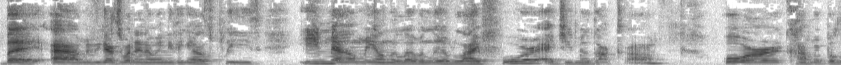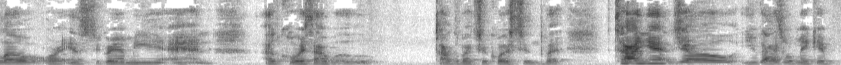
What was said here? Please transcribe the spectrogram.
But um, if you guys want to know anything else, please email me on the love and live life 4 at gmail.com or comment below or Instagram me. And of course, I will talk about your questions. But Tanya and Joe, you guys will make it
